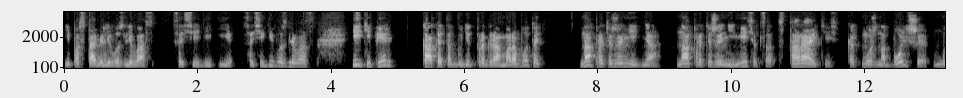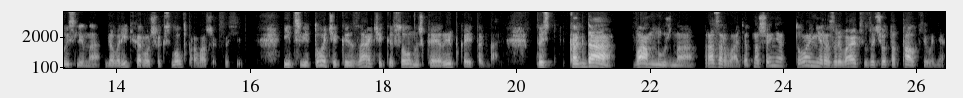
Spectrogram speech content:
и поставили возле вас соседей и соседей возле вас. И теперь как эта будет программа работать, на протяжении дня, на протяжении месяца старайтесь как можно больше мысленно говорить хороших слов про ваших соседей. И цветочек, и зайчик, и солнышко, и рыбка, и так далее. То есть, когда вам нужно разорвать отношения, то они разрываются за счет отталкивания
